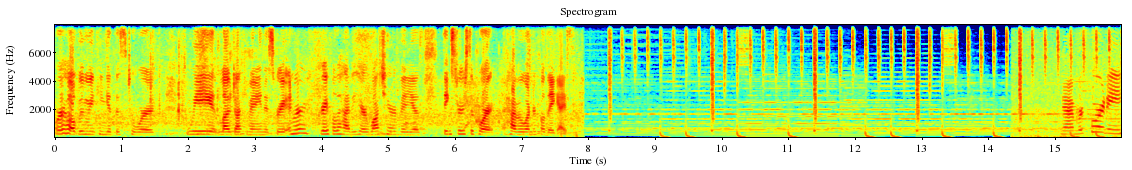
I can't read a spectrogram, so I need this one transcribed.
we're hoping we can get this to work. We love documenting this for you and we're grateful to have you here watching our videos. Thanks for your support. Have a wonderful day, guys. Now I'm recording.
